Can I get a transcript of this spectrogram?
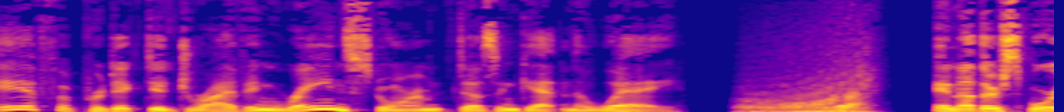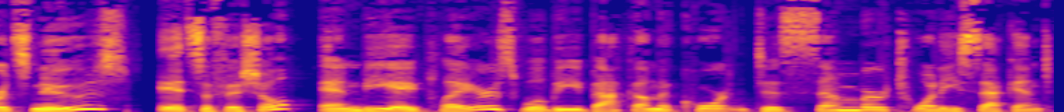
if a predicted driving rainstorm doesn't get in the way. In other sports news, it's official. NBA players will be back on the court December 22nd,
